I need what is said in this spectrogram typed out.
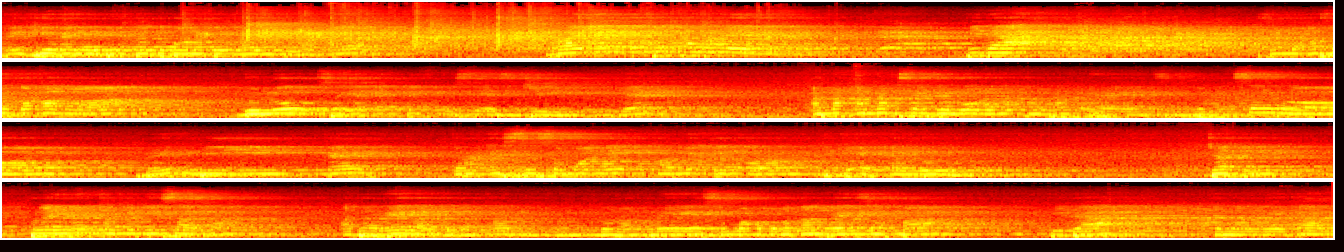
Thank you Randy, tangan untuk Randy. ya. Ryan, betul kan Ryan? Tidak? Saya kasih tau kamu ah. Dulu saya aktif di CSG, ya. Anak-anak saya dulu anak-anak eh, Seron, Randy, oke. Orang SD semua nih kami adalah orang di KML dulu. Jadi pelayanan kami di sana ada rela juga kan, orang re, semua kamu kenal re siapa? Tidak, kenal re kan?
